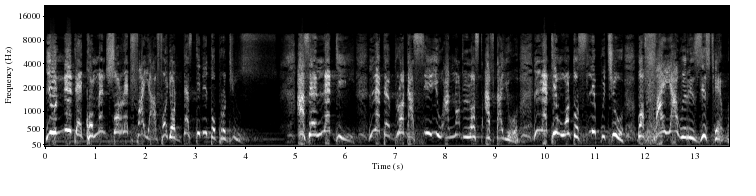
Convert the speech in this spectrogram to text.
You need a commensurate fire for your destiny to produce. As a lady, let a brother see you and not lust after you. Let him want to sleep with you, but fire will resist him.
